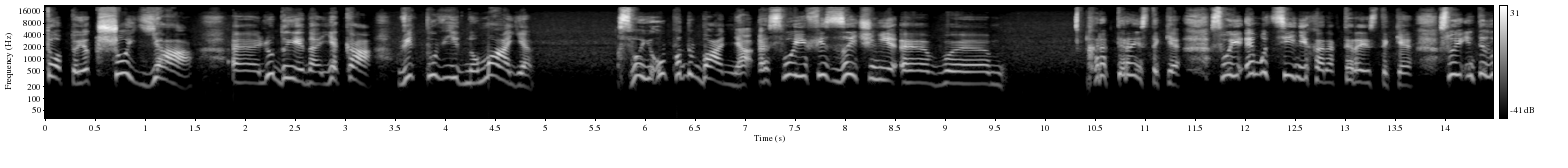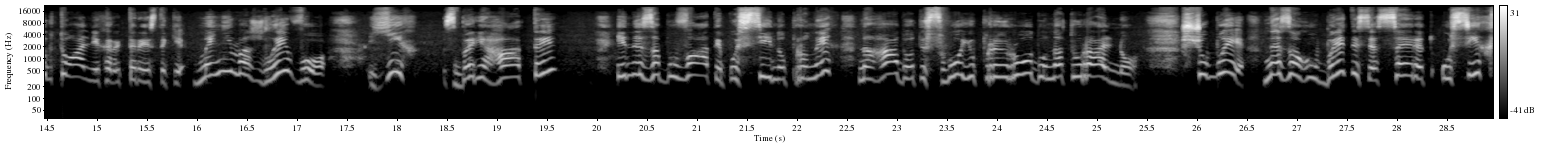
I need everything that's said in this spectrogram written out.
Тобто, якщо я е, людина, яка відповідно має свої уподобання, е, свої фізичні е, характеристики, свої емоційні характеристики, свої інтелектуальні характеристики. Мені важливо їх зберігати і не забувати постійно про них, нагадувати свою природу натуральну, щоби не загубитися серед усіх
